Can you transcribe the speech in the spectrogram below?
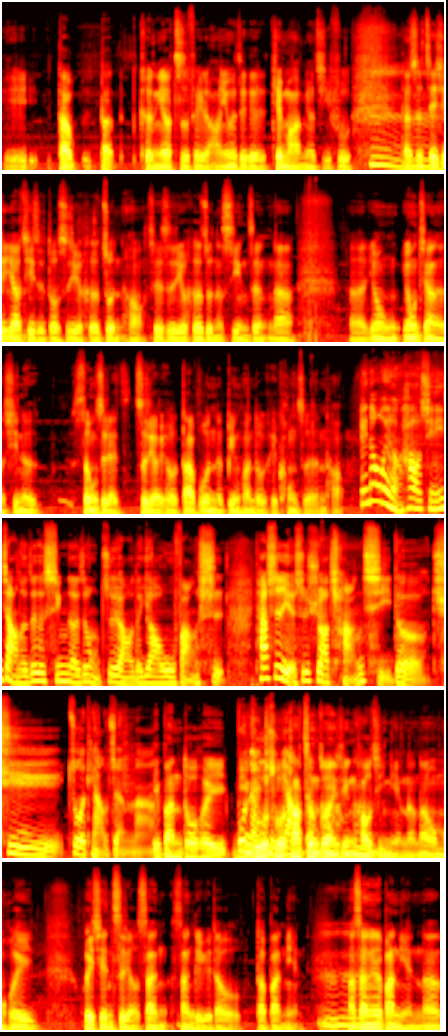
也到到可能要自费了哈，因为这个健保还没有给付。嗯，但是这些药其实都是有核准的哈，这是有核准的适应症。那呃，用用这样的新的生物治疗治疗以后，大部分的病患都可以控制很好。哎，那我也很好奇，你讲的这个新的这种治疗的药物方式，它是也是需要长期的去做调整吗？一般都会，如果说他症状已经好几年了，那我们会。会先治疗三三个月到到半年，那三个月半年，那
